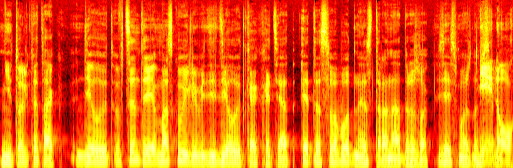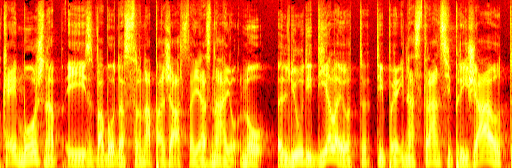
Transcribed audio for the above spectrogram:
не только так. Делают в центре Москвы люди делают как хотят. Это свободная страна, дружок. Здесь можно. Не, все. ну окей, можно и свободная страна, пожалуйста, я знаю. Но люди делают, типа иностранцы приезжают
